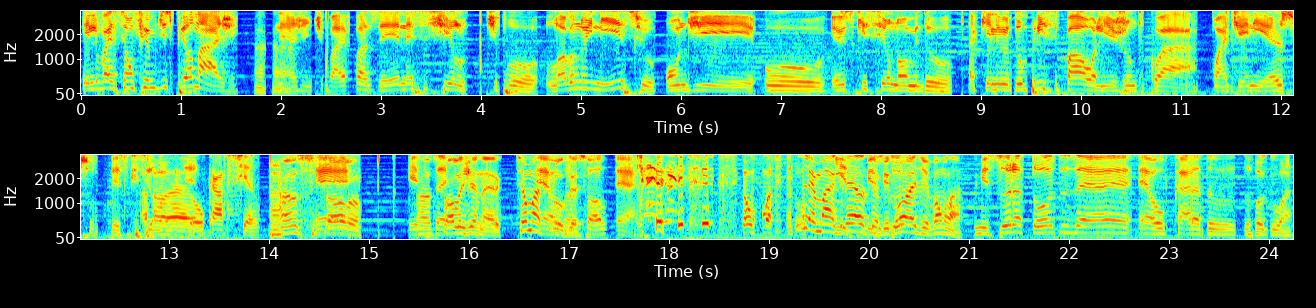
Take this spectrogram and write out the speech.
ele vai ser um filme de espionagem. Uhum. Né? A gente vai fazer nesse estilo. Tipo, logo no início, onde o. Eu esqueci o nome do. Aquele do principal ali, junto com a, com a Jane Erso. Eu esqueci o nome Ah, dele. o Cassian. Han Solo. Esse Han daí- Solo genérico. Seu É, o Madruga. Han Solo, é. São Madruga. Ele é magrelo, tem um mistura- bigode, vamos lá. Mistura todos é, é o cara do, do Rogue One.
